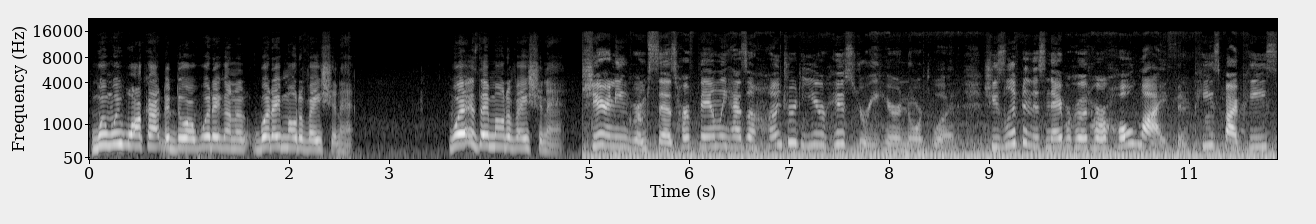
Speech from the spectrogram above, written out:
When we walk out the door, where they gonna where they motivation at? Where is their motivation at? Sharon Ingram says her family has a hundred year history here in Northwood. She's lived in this neighborhood her whole life and piece by piece,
